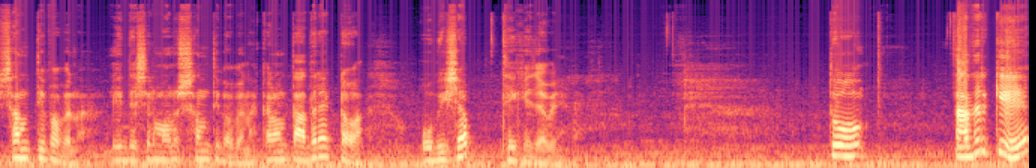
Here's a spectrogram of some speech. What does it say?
শান্তি পাবে না। এই দেশের মানুষ শান্তি পাবে না। কারণ তাদের একটা অভিশাপ থেকে যাবে। তো তাদেরকে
